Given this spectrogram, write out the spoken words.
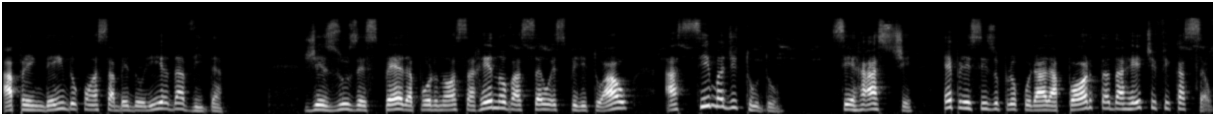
aprendendo com a sabedoria da vida. Jesus espera por nossa renovação espiritual acima de tudo. Se erraste, é preciso procurar a porta da retificação.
